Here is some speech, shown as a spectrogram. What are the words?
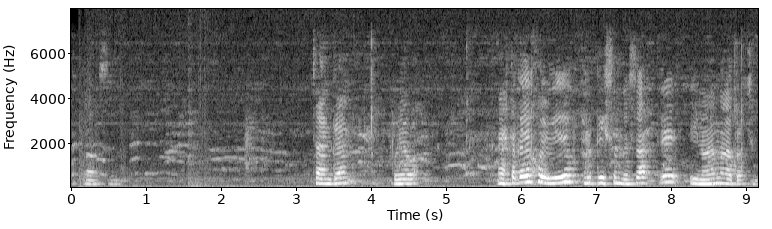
Espacio. ¿Saben qué? Voy a... Hasta que dejo el video porque hice un desastre y nos vemos la próxima.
